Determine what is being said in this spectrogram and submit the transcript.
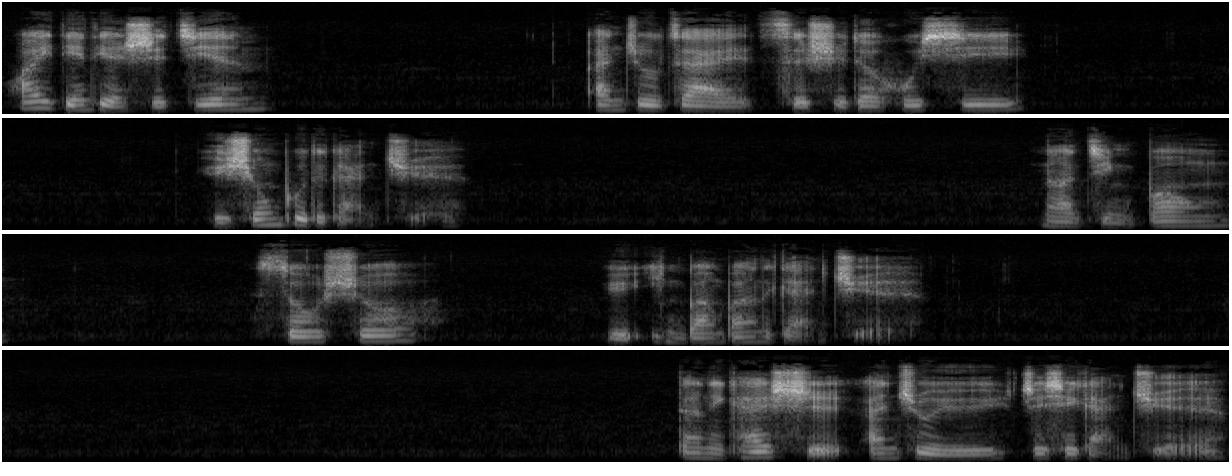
花一点点时间，安住在此时的呼吸与胸部的感觉，那紧绷、收缩。与硬邦邦的感觉。当你开始安住于这些感觉，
